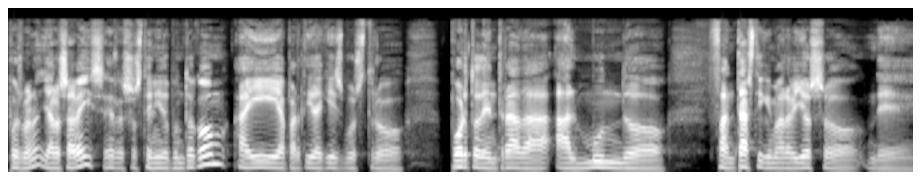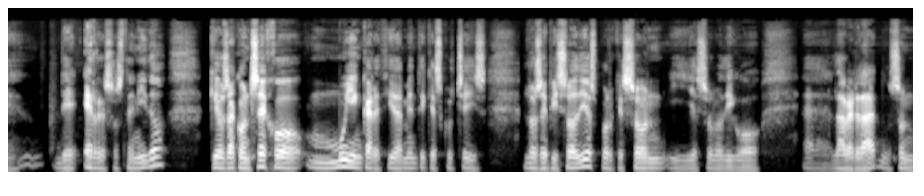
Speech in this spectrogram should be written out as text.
Pues bueno, ya lo sabéis, rsostenido.com. Ahí a partir de aquí es vuestro puerto de entrada al mundo fantástico y maravilloso de, de R sostenido, que os aconsejo muy encarecidamente que escuchéis los episodios porque son, y eso lo digo eh, la verdad, son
